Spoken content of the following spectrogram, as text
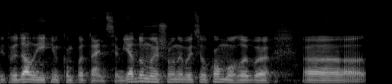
відповідала їхнім компетенціям. Я думаю, що вони би цілком могли би е,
